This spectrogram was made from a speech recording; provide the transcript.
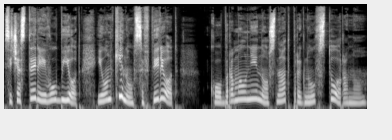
Сейчас Терри его убьет, и он кинулся вперед. Кобра молниеносно отпрыгнул в сторону.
